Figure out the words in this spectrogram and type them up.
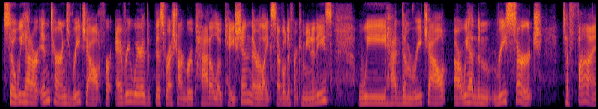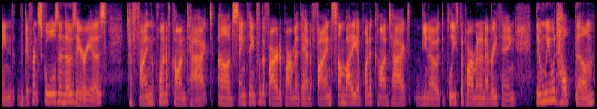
So we had our interns reach out for everywhere that this restaurant group had a location. There were like several different communities. We had them reach out, or we had them research to find the different schools in those areas, to find the point of contact. Um, same thing for the fire department. They had to find somebody, a point of contact, you know, at the police department and everything. Then we would help them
